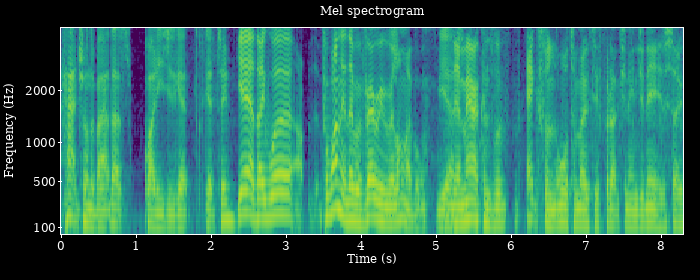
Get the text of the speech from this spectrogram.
hatch on the back. That's quite easy to get get to. Yeah, they were. For one thing, they were very reliable. Yes. The Americans were excellent automotive production engineers. So,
